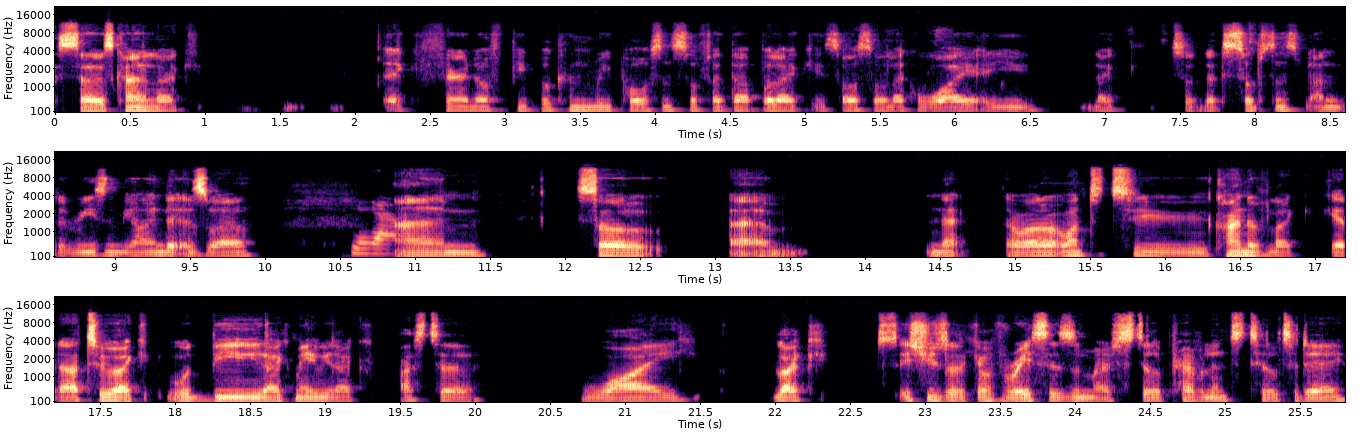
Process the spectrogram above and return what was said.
So it's kind of like like fair enough people can repost and stuff like that but like it's also like why are you like so that substance and the reason behind it as well. Yeah. Um so um ne- what I wanted to kind of like get at to like would be like maybe like as to why like issues like of racism are still prevalent till today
